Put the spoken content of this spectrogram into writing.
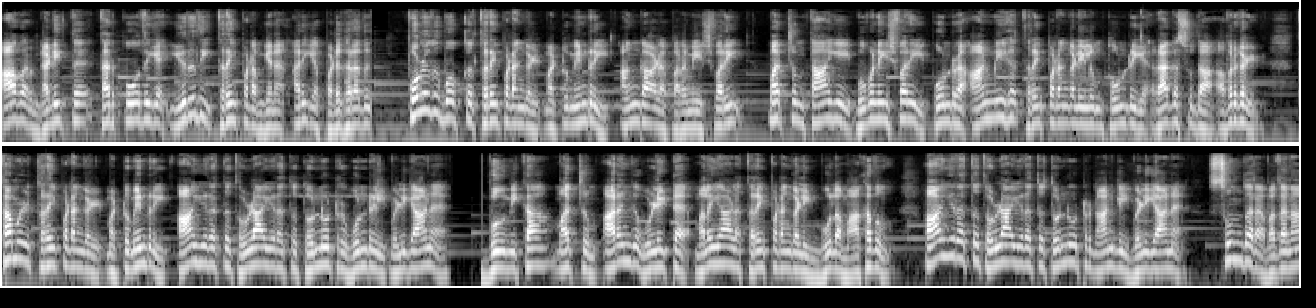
அவர் நடித்த தற்போதைய இறுதி திரைப்படம் என அறியப்படுகிறது. பொழுதுபோக்கு திரைப்படங்கள் மட்டுமின்றி அங்காள பரமேஸ்வரி மற்றும் தாயை புவனேஸ்வரி போன்ற ஆன்மீக திரைப்படங்களிலும் தோன்றிய ராகசுதா அவர்கள் தமிழ் திரைப்படங்கள் மட்டுமின்றி ஆயிரத்து தொள்ளாயிரத்து தொன்னூற்று ஒன்றில் வெளியான பூமிகா மற்றும் அரங்கு உள்ளிட்ட மலையாள திரைப்படங்களின் மூலமாகவும் ஆயிரத்து தொள்ளாயிரத்து தொன்னூற்று நான்கில் வெளியான சுந்தர வதனா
